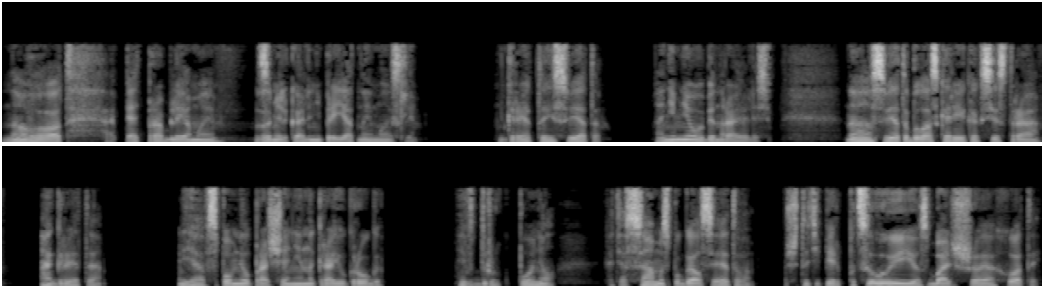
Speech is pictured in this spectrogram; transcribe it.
«Ну вот, опять проблемы», — замелькали неприятные мысли. «Грета и Света. Они мне обе нравились. Но Света была скорее как сестра, а Грета...» Я вспомнил прощание на краю круга. И вдруг понял, хотя сам испугался этого, что теперь поцелую ее с большой охотой.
